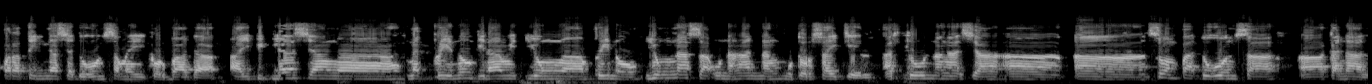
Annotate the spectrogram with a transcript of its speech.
parating na siya doon sa may kurbada ay bigla siyang ah, nagpreno ginamit yung ah, preno yung nasa unahan ng motorcycle at doon na nga siya ah, ah, sumampa doon sa ah, kanal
